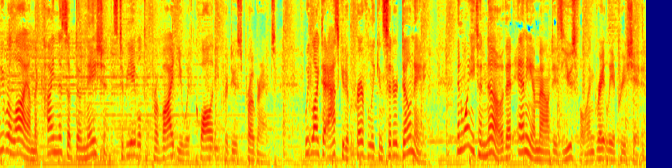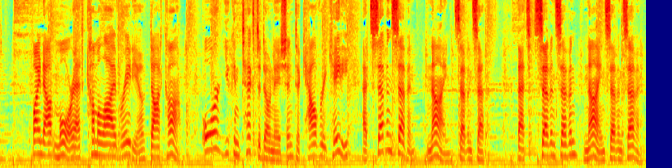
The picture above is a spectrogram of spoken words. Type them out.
we rely on the kindness of donations to be able to provide you with quality produced programs. We'd like to ask you to prayerfully consider donating and want you to know that any amount is useful and greatly appreciated. Find out more at comealiveradio.com or you can text a donation to Calvary Katie at 77977. That's 77977.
